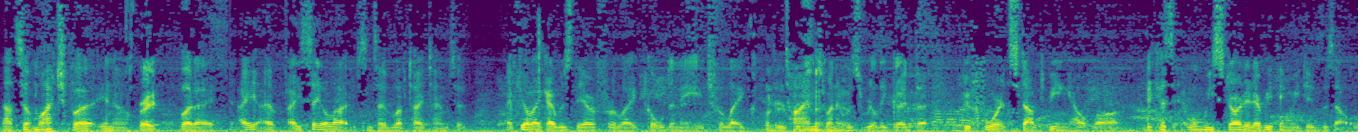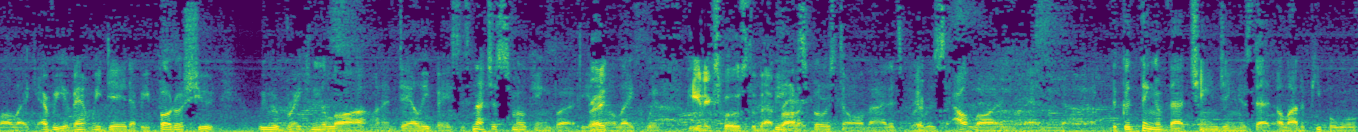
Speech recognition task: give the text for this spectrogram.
Not so much, but you know. Right. But I, I, I, say a lot since I've left High Times that I feel like I was there for like golden age, for like the times when it was really good, the, before it stopped being outlaw. Because when we started, everything we did was outlaw. Like every event we did, every photo shoot, we were breaking the law on a daily basis. Not just smoking, but you Right. know, like with Being exposed to that being product. exposed to all that. It's, It was outlaw, and, and uh, the good thing of that changing is that a lot of people will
